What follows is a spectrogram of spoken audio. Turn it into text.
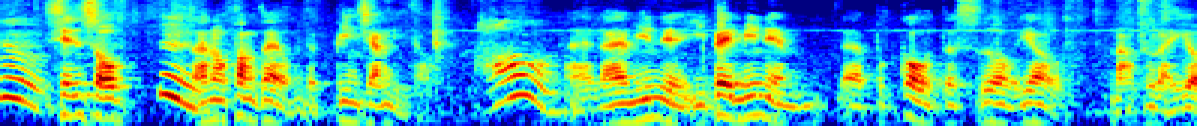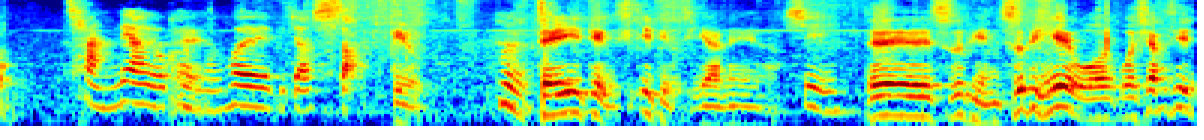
嗯，先收，嗯，然后放在我们的冰箱里头，哦，哎，来明年以备明年呃不够的时候要拿出来用，产量有可能会比较少，对。嗯，这一定是一定是安尼啦。是，呃，食品食品业我，我我相信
